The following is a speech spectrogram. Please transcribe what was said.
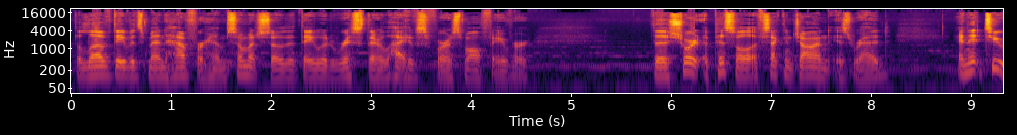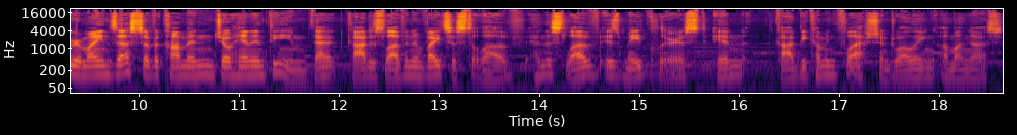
the love David's men have for him, so much so that they would risk their lives for a small favor. The short epistle of 2 John is read, and it too reminds us of a common Johannine theme that God is love and invites us to love, and this love is made clearest in God becoming flesh and dwelling among us.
